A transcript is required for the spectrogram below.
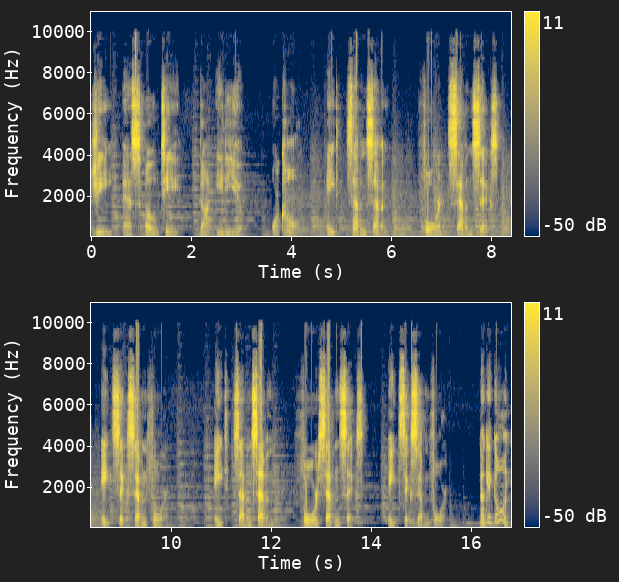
gsot.edu. Or call 877 476 8674. 877 476 8674. Now get going.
